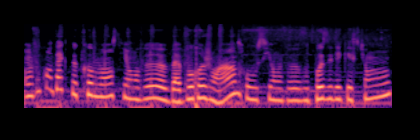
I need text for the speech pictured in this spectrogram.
on vous contacte comment si on veut bah, vous rejoindre ou si on veut vous poser des questions?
